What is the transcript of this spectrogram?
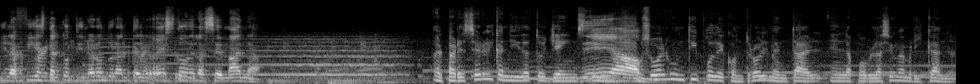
y las fiestas continuaron durante el resto de la semana. Al parecer el candidato James Dean usó algún tipo de control mental en la población americana,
